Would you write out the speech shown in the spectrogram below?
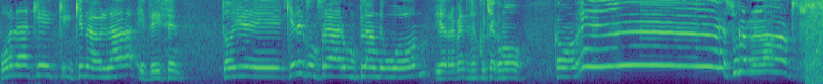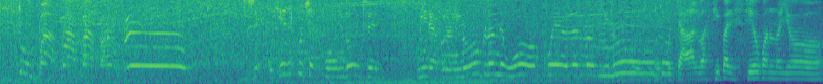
hola, ¿qué, qué- quién habla? Y te dicen, estoy, eh, ¿quiere comprar un plan de WOM? Y de repente se escucha como, como, "Eh, es una redada. Entonces, ¿qué se escucha al fondo? Dice, mira, con el nuevo plan de WOM puede hablar más minutos. Escuchaba algo así parecido cuando yo...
